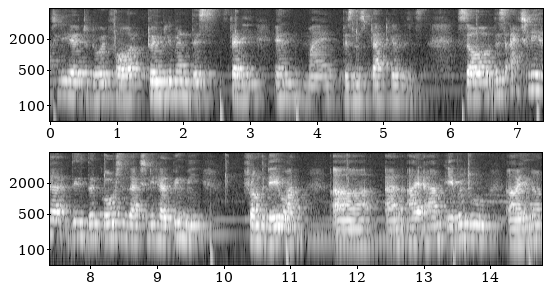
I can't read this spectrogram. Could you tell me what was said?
actually here to do it for to implement this study in my business, practical business. So this actually this, the course is actually helping me from the day one, uh, and I am able to uh, you know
